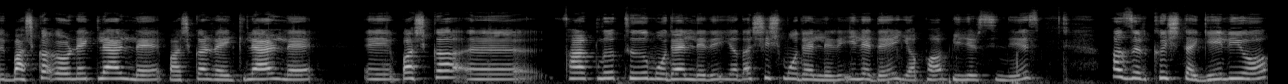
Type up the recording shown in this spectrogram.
e, başka örneklerle, başka renklerle, e, başka e, farklı tığ modelleri ya da şiş modelleri ile de yapabilirsiniz. Hazır kış da geliyor.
